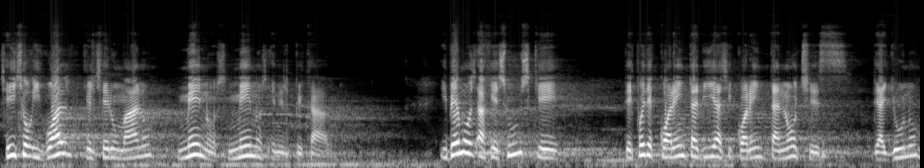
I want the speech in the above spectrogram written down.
Se hizo igual que el ser humano, menos, menos en el pecado. Y vemos a Jesús que después de 40 días y 40 noches de ayuno,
